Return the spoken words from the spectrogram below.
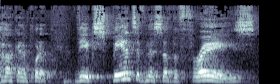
How can I put it? The expansiveness of the phrase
